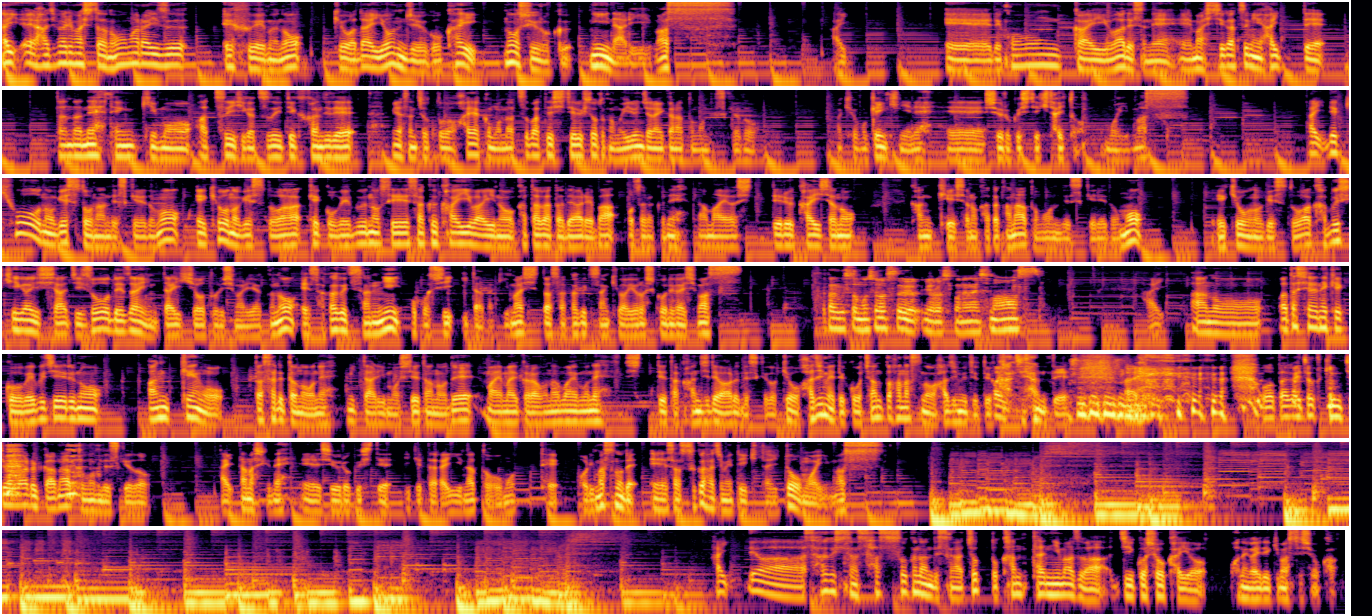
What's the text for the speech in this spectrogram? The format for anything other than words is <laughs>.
はい、えー始まりました。ノーマライズ FM の今日は第45回の収録になります。はい。えーで、今回はですね、えーまあ、7月に入って、だんだんね、天気も暑い日が続いていく感じで、皆さんちょっと早くも夏バテしてる人とかもいるんじゃないかなと思うんですけど、まあ、今日も元気にね、えー収録していきたいと思います。はい。で、今日のゲストなんですけれども、えー今日のゲストは結構ウェブの制作界隈の方々であれば、おそらくね、名前を知ってる会社の関係者の方かなと思うんですけれども、えー今日のゲストは株式会社地蔵デザイン代表取締役のえー坂口さんにお越しいただきました。坂口さん、今日はよろしくお願いします。坂口と申します。よろしくお願いします。はい。あのー私はね、結構 WebGL の案件を出されたのをね、見たりもしてたので、前々からお名前もね、知ってた感じではあるんですけど、今日初めてこう、ちゃんと話すのは初めてという感じなんで、<laughs> はい。<laughs> お互いちょっと緊張があるかなと思うんですけど、はい。楽しくね、えー収録していけたらいいなと思っておりますので、えー早速始めていきたいと思います。はい。では、坂口さん、早速なんですが、ちょっと簡単にまずは自己紹介をお願いできますでしょうか。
